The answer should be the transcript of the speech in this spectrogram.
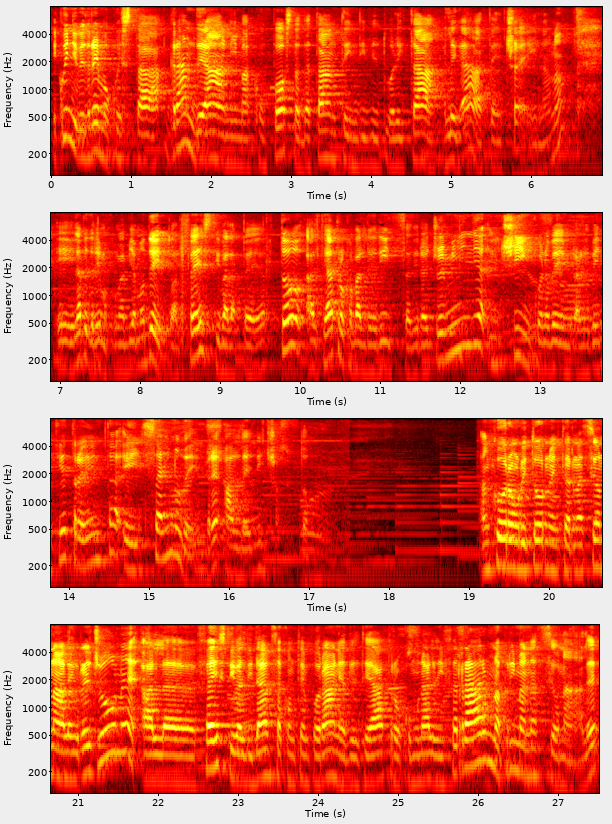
E quindi vedremo questa grande anima composta da tante individualità legate, cena, no? e la vedremo come abbiamo detto al Festival aperto al Teatro Cavallerizza di Reggio Emilia il 5 novembre alle 20.30 e il 6 novembre alle 18. system. Ancora un ritorno internazionale in regione al Festival di danza contemporanea del Teatro Comunale di Ferrara, una prima nazionale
